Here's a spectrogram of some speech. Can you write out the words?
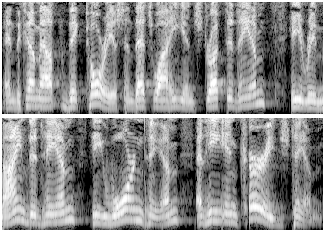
and to come out victorious. And that's why he instructed him. He reminded him. He warned him and he encouraged him.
